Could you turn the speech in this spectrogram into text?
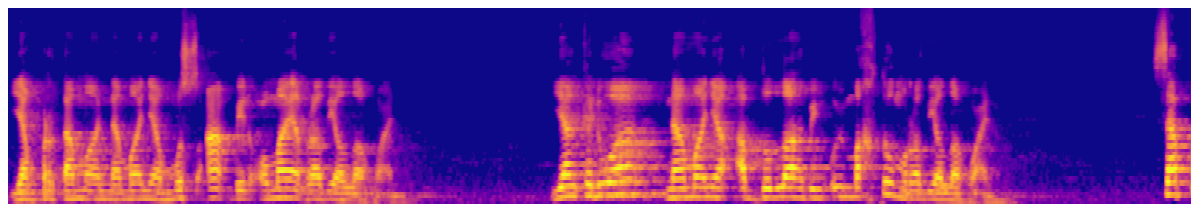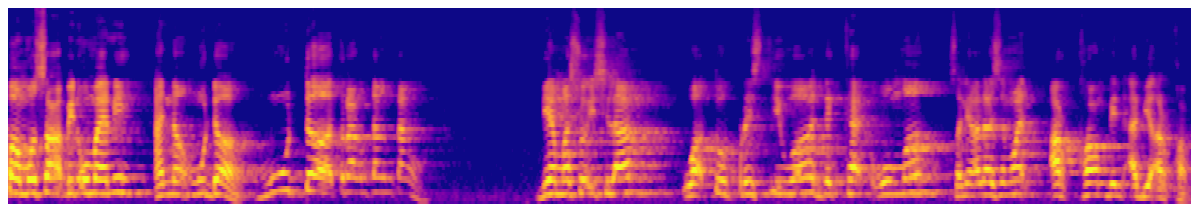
Yang pertama namanya Mus'ab bin Umair radhiyallahu anhu. Yang kedua namanya Abdullah bin Umm Maktum radhiyallahu anhu. Siapa Mus'ab bin Umair ni? Anak muda, muda terang-tang-tang. Dia masuk Islam waktu peristiwa dekat rumah Salih Allah Muhammad Arqam bin Abi Arqam.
